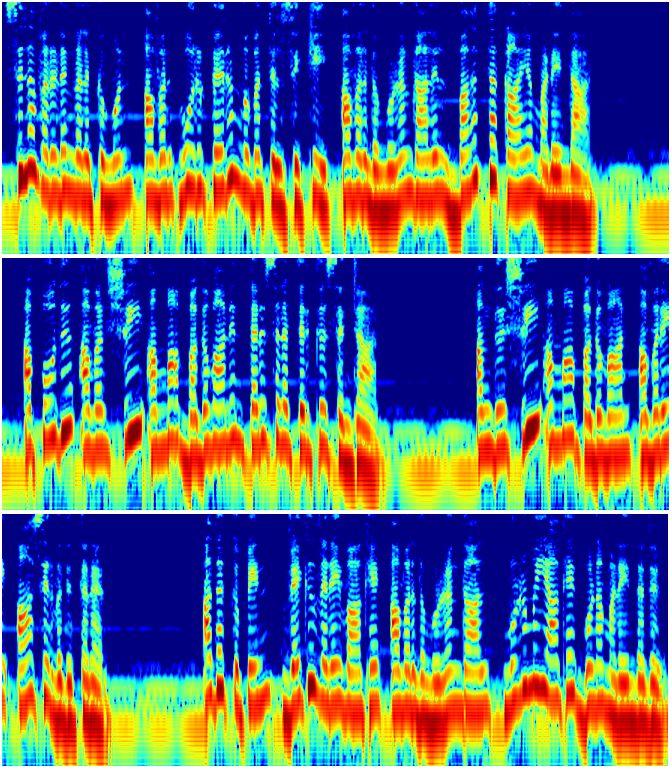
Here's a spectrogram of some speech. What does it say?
சில வருடங்களுக்கு முன் அவர் ஒரு பெரும் விபத்தில் சிக்கி அவரது முழங்காலில் பலத்த காயம் அடைந்தார். அப்போது அவர் ஸ்ரீ அம்மா பகவானின் தரிசனத்திற்கு சென்றார். அங்கு ஸ்ரீ அம்மா பகவான் அவரை ஆசிர்வதித்தனர். அதற்கு பின் வெகு விரைவாக அவரது முழங்கால் முழுமையாக குணமடைந்தது.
